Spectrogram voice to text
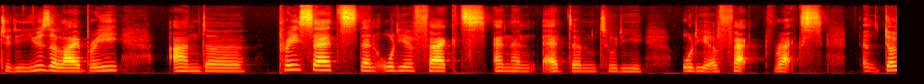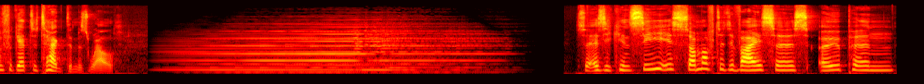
to the user library under presets, then audio effects, and then add them to the audio effect racks. And don't forget to tag them as well. So as you can see, is some of the devices open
